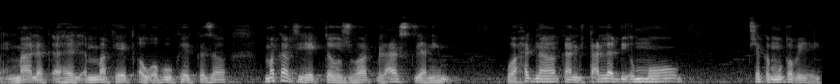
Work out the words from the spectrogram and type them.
يعني مالك أهل أمك هيك أو أبوك هيك كذا. ما كان في هيك توجهات بالعكس يعني واحدنا كان يتعلق بأمه بشكل مو طبيعي.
